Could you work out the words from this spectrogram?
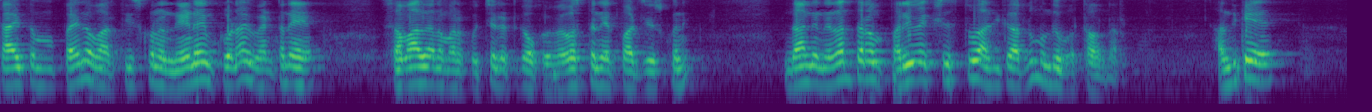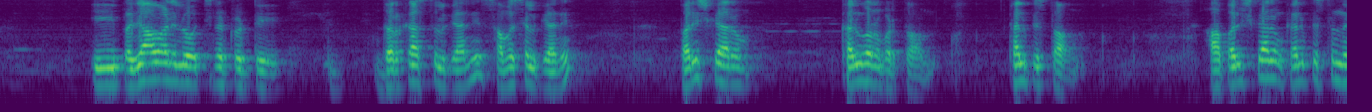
కాగితం పైన వారు తీసుకున్న నిర్ణయం కూడా వెంటనే సమాధానం మనకు వచ్చేటట్టుగా ఒక వ్యవస్థను ఏర్పాటు చేసుకొని దాన్ని నిరంతరం పర్యవేక్షిస్తూ అధికారులు ముందుకు పోతూ ఉన్నారు. అందుకే ఈ ప్రజావాణిలో వచ్చినటువంటి దరఖాస్తులు కానీ సమస్యలు కానీ పరిష్కారం కనుగొనబడతా ఉంది కనిపిస్తూ ఉంది. ఆ పరిష్కారం కనిపిస్తుంది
